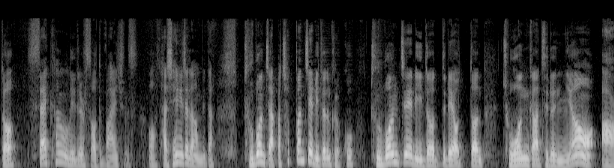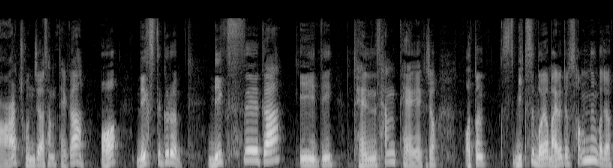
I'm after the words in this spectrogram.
The second leader's advisors. 어, 다시 행위자 나옵니다. 두 번째, 아까 첫 번째 리더는 그렇고 두 번째 리더들의 어떤 조언가들은요, are 존재와 상태가 어, 믹스드 그룹. 믹스가 ed 된 상태에 그죠? 어떤 믹스 뭐예요? 말 그대로 섞는 거죠.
